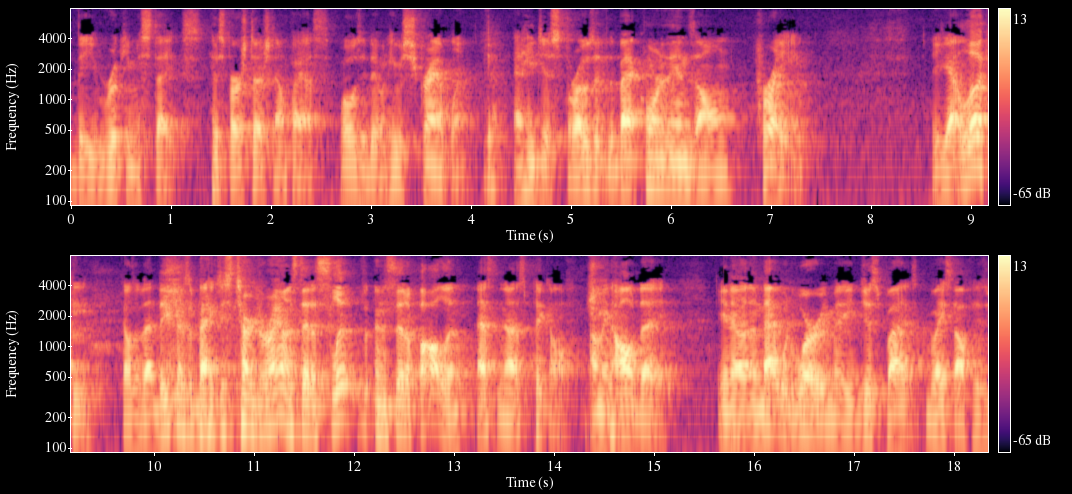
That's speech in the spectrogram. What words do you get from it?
the rookie mistakes. His first touchdown pass. What was he doing? He was scrambling. Yeah. And he just throws it in the back corner of the end zone, praying. He got lucky because if that defensive back just turns around instead of slip instead of falling, that's you know, that's pick off. I mean, all day, you know, and that would worry me just by based off his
